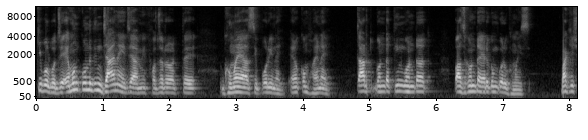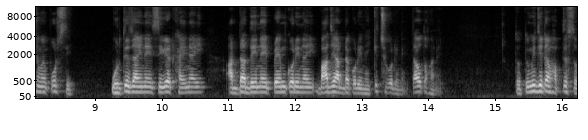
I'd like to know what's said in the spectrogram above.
কি বলব যে এমন কোনো দিন যায় নাই যে আমি ফজরের ওয়াক্তে ঘুমাই আসি পড়ি নাই, এরকম হয় নাই। চার ঘণ্টা, তিন ঘণ্টা, পাঁচ ঘণ্টা এরকম করে ঘুমাইছি। বাকি সময় পড়ছি। ঘুরতে যাই নাই, সিগারেট খাই নাই, আড্ডা দেই নাই, প্রেম করি নাই, বাজে আড্ডা করি নাই, কিচ্ছু করি নাই, তাও তো হয় নাই। তো তুমি যেটা ভাবতেছো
